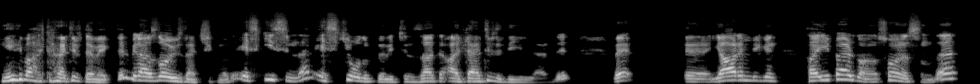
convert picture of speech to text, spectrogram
yeni bir alternatif demektir. Biraz da o yüzden çıkmadı. Eski isimler eski oldukları için zaten alternatif de değillerdi. Ve e, yarın bir gün Tayyip Erdoğan sonrasında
